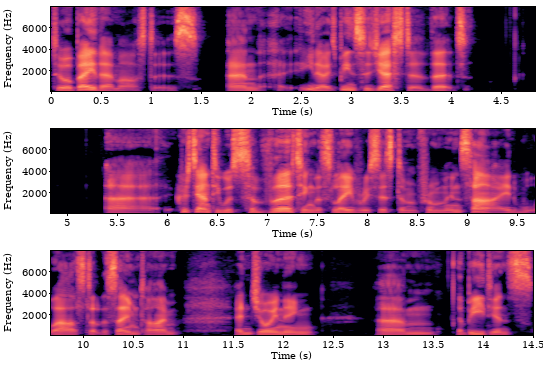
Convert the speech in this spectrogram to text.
to obey their masters. And uh, you know, it's been suggested that uh, Christianity was subverting the slavery system from inside, whilst at the same time enjoining um, obedience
